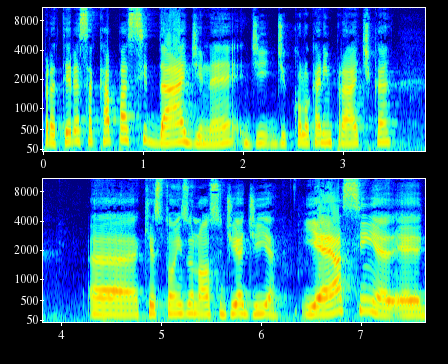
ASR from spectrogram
para ter essa capacidade né, de, de colocar em prática uh, questões do nosso dia a dia. E é assim, é, é,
